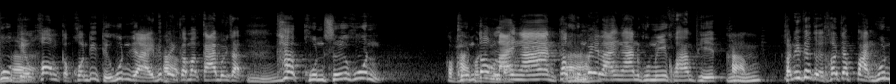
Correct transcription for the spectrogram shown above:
ผู้เกี่ยวข้องกับคนที่ถือหุ้นใหญ่หรือเป็นครับกรรมการบริษัท ถ้าคุณซื้อหุ้นก็ผ่านคุณต้องคนอื่นรายงาน ถ้าคุณอ่าไม่รายงานคุณมีความผิดครับคราวนี้ถ้าเกิดเขาจะปั่นหุ้น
